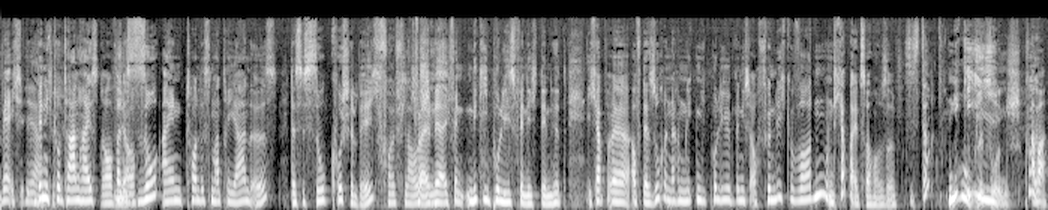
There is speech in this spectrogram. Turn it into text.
wär ich, Ja. Bin ich total heiß drauf, weil Ich das auch. so ein tolles Material ist. Das ist so kuschelig. Voll flauschig. Ich, ja, ich finde Niki Pullis finde ich den Hit. Ich habe äh, auf der Suche nach einem Niki Pulli bin ich auch fündig geworden und ich habe einen zu Hause. Siehst du? Niki. Uh, Glückwunsch. Aber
